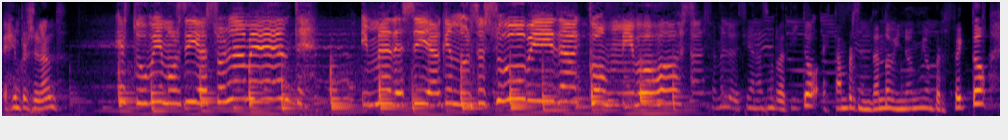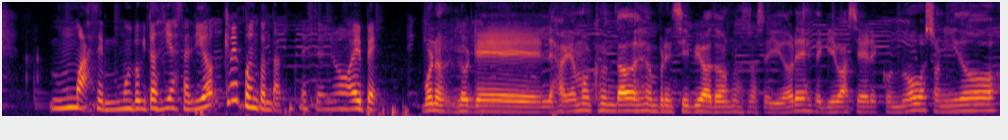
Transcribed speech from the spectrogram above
es impresionante. Estuvimos días solamente y me decía que endulce su vida con mi voz. Ya me lo decían hace un ratito, están presentando Binomio Perfecto. Hace muy poquitos días salió. ¿Qué me pueden contar de este nuevo EP? Bueno, lo que les habíamos contado desde un principio a todos nuestros seguidores, de que iba a ser con nuevos sonidos,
